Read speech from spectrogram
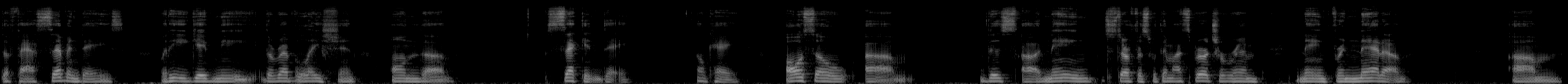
the fast seven days, but he gave me the revelation on the second day. Okay. Also, um, this uh, name surfaced within my spiritual realm named Venetta. Um,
